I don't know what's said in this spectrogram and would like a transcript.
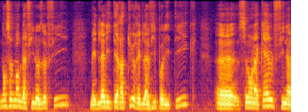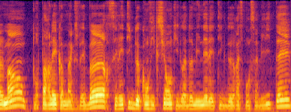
non seulement de la philosophie, mais de la littérature et de la vie politique, euh, selon laquelle finalement, pour parler comme Max Weber, c'est l'éthique de conviction qui doit dominer l'éthique de responsabilité,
